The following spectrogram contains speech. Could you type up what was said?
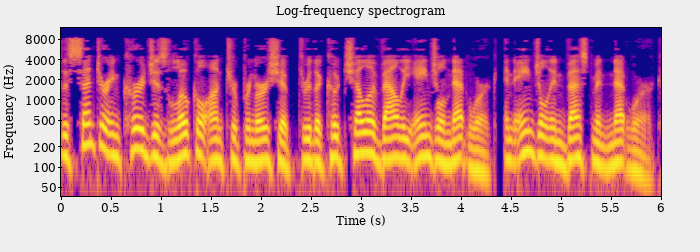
The center encourages local entrepreneurship through the Coachella Valley Angel Network, an angel investment network.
